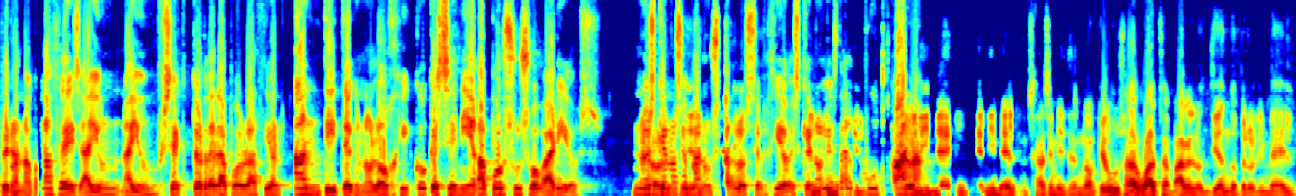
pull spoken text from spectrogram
Pero no conocéis, hay un, hay un sector de la población antitecnológico que se niega por sus ovarios. No es que no sepan el- usarlo, Sergio, es que no les da la puta gana. El email, el email, o sea, si me dices, no quiero usar WhatsApp, vale, lo entiendo, pero el email.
